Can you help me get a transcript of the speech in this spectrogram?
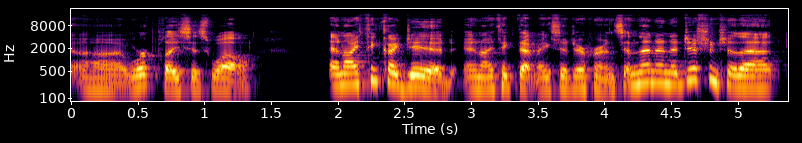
uh, workplace as well. And I think I did, and I think that makes a difference. And then, in addition to that,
